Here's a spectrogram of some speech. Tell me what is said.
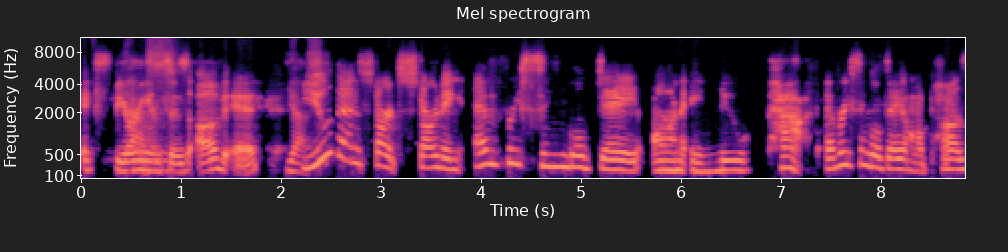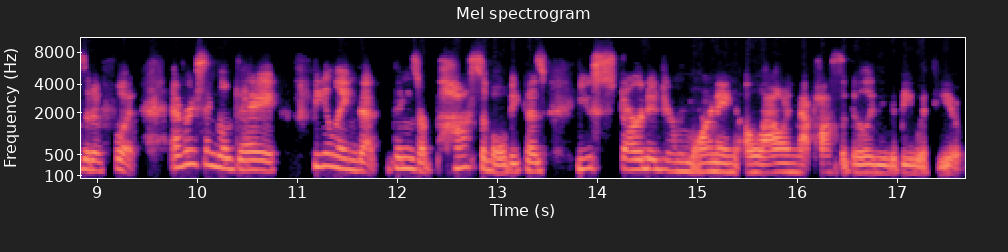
experiences yes. of it yes. you then start starting every single day on a new path every single day on a positive foot every single day feeling that things are possible because you started your morning allowing that possibility to be with you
